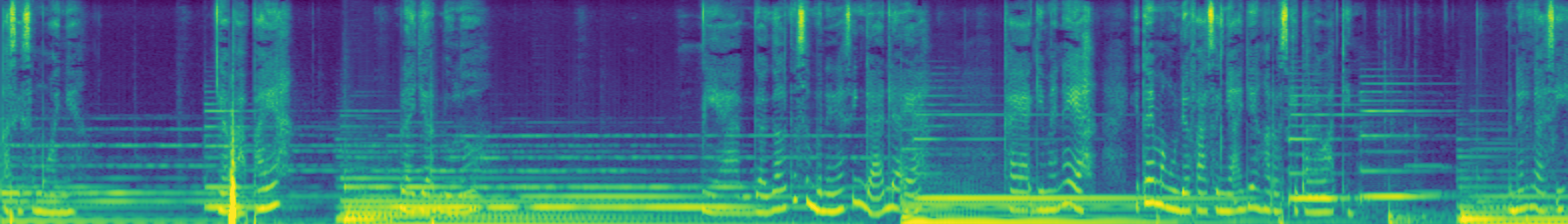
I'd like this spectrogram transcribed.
kasih semuanya. Nggak apa-apa ya. Belajar dulu. Ya gagal itu sebenarnya sih nggak ada ya. Kayak gimana ya? Itu emang udah fasenya aja yang harus kita lewatin. Bener nggak sih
